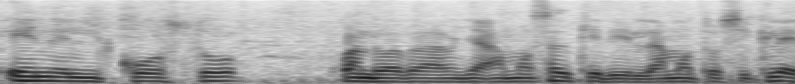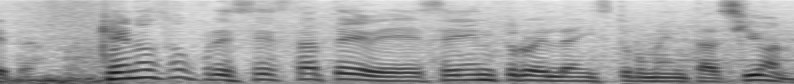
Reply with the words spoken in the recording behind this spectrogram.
en el costo cuando vayamos a adquirir la motocicleta. ¿Qué nos ofrece esta TBS dentro de la instrumentación?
